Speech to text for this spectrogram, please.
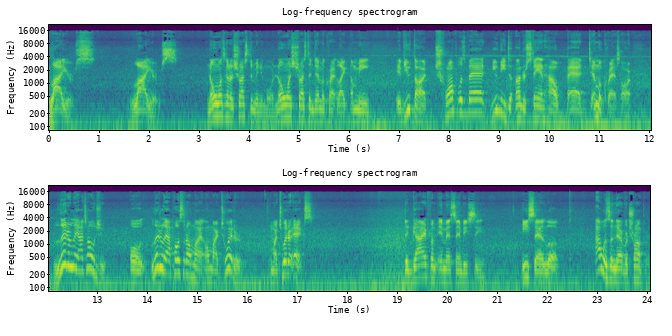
Liars. Liars. No one's gonna trust them anymore. No one's trusting Democrat. Like I mean if you thought Trump was bad, you need to understand how bad Democrats are. Literally, I told you. Or literally I posted on my on my Twitter, on my Twitter X. The guy from MSNBC, he said, look, I was a never Trumper.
